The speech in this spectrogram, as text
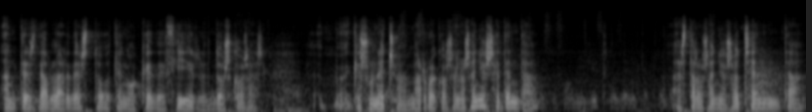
antes de hablar de esto, tengo que decir dos cosas, que es un hecho en Marruecos. En los años 70, hasta los años 80,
